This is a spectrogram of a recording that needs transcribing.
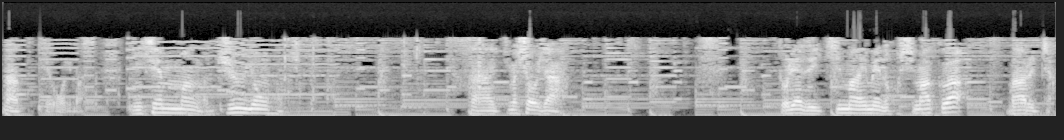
なっております。2000万が14本。さあ、行きましょう、じゃあ。とりあえず1枚目の星マークは、まるちゃん。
